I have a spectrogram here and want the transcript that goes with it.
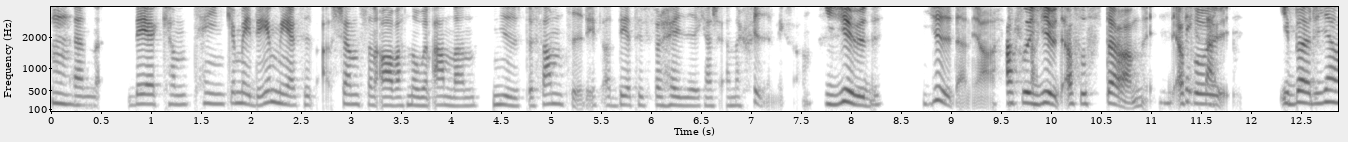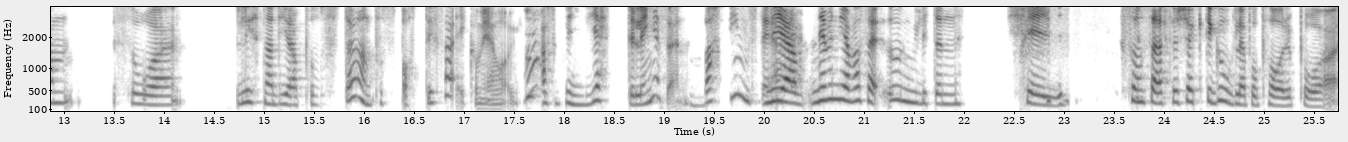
Mm. Men det jag kan tänka mig det är mer typ känslan av att någon annan njuter samtidigt. Att det typ förhöjer kanske energin liksom. Ljud, Ljuden ja. alltså exakt. ljud, alltså stön. Alltså Exakt. i början så lyssnade jag på stön på Spotify kommer jag ihåg. Alltså för jättelänge sedan. Vad finns det? När jag, nej men jag var så ung liten tjej som så här försökte googla på porr på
